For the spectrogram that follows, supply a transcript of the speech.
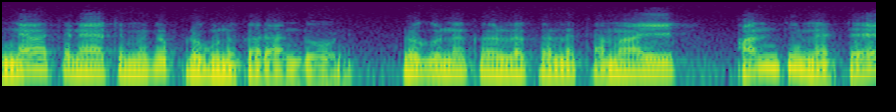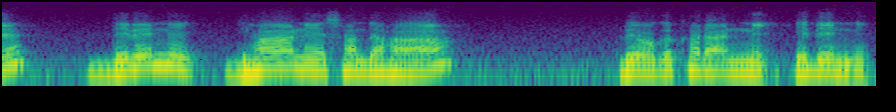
නැවත නැවත මේක ප්‍රගුණ කරන්න ඕනේ. ප්‍රගුණ කරලා කරලා තමයි අන්තිමට දෙවෙනි ධානය සඳහා ප්‍රයෝග කරන්නේ යෙදෙන්නේ.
